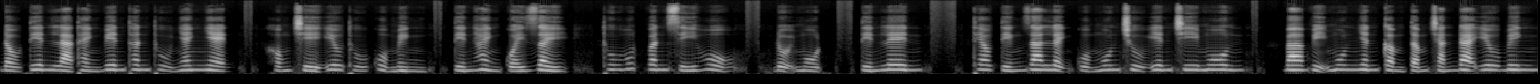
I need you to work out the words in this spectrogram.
Đầu tiên là thành viên thân thủ nhanh nhẹn, khống chế yêu thú của mình, tiến hành quấy giày, thu hút Vân Xí Hổ. Đội 1, tiến lên. Theo tiếng ra lệnh của môn chủ Yên Chi Môn, ba vị môn nhân cầm tấm chắn đại yêu binh,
